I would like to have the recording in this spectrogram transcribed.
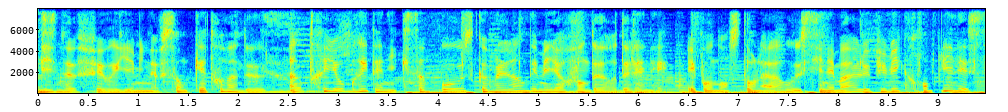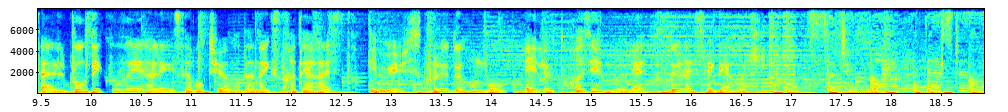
19 février 1982, un trio britannique s'impose comme l'un des meilleurs vendeurs de l'année. Et pendant ce temps-là, au cinéma, le public remplit les salles pour découvrir les aventures d'un extraterrestre, les muscles de Rambo et le troisième volet de la saga Rocky. destiny.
